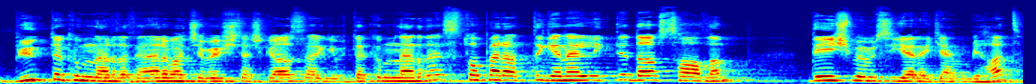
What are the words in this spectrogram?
büyük takımlarda Fenerbahçe, Beşiktaş, Galatasaray gibi takımlarda stoper hattı genellikle daha sağlam. Değişmemesi gereken bir hat.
